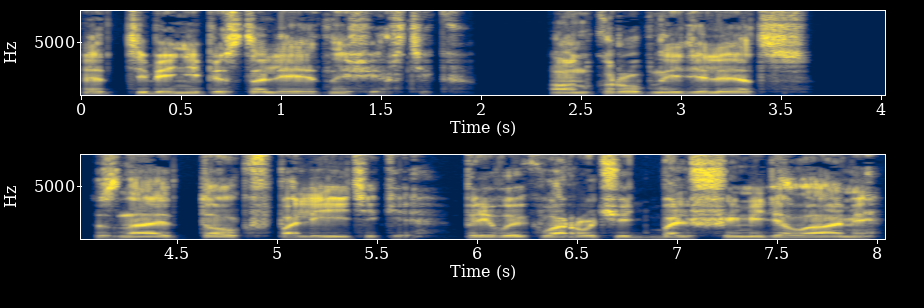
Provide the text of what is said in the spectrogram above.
Это тебе не пистолетный фертик. Он крупный делец, знает толк в политике, привык ворочать большими делами.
